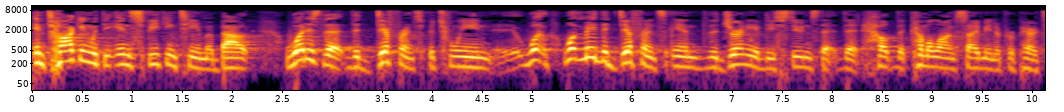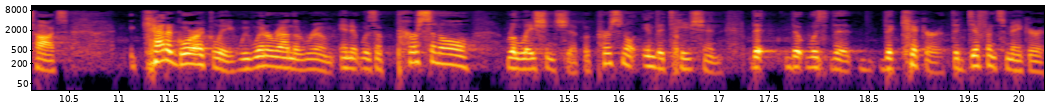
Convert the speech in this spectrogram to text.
In talking with the in speaking team about what is the, the difference between what what made the difference Inn the journey of these students that, that help that come alongside me to prepare talks categorically, we went around the room and it was a personal relationship, a personal invitation that, that was the, the kicker, the difference maker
